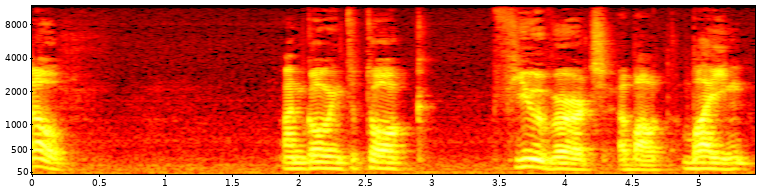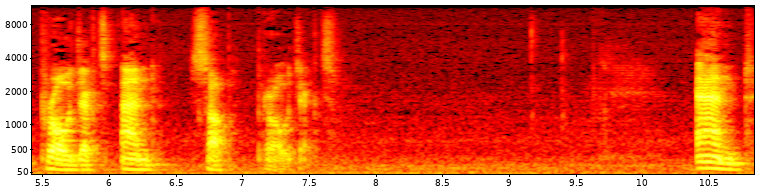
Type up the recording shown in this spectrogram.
Hello. I'm going to talk few words about buying projects and sub-projects. And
